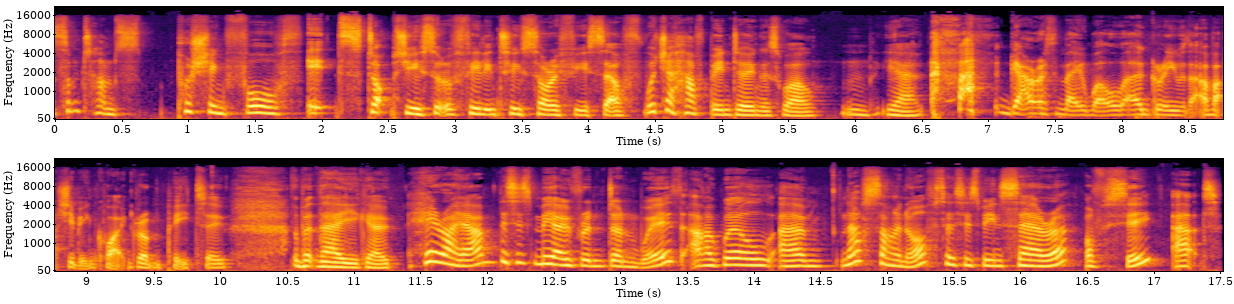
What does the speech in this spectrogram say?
sometimes pushing forth, it stops you sort of feeling too sorry for yourself, which I have been doing as well. Mm, yeah. Gareth may well agree with that. I've actually been quite grumpy too. But there you go. Here I am. This is me over and done with. I will um, now sign off. So this has been Sarah, obviously, at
